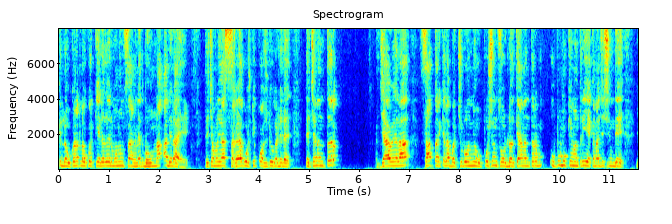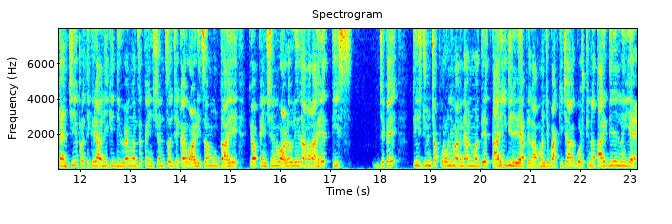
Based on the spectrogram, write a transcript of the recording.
लवकरात लवकर केलं जाईल म्हणून सांगण्यात भाऊंना आलेलं आहे. त्याच्यामुळे या सगळ्या गोष्टी पॉझिटिव्ह घडलेल्या आहेत. त्याच्यानंतर ज्या वेळेला सात तारखेला बच्चूभाऊंनी उपोषण सोडलं त्यानंतर उपमुख्यमंत्री एकनाथजी शिंदे यांची प्रतिक्रिया आली की दिव्यांगांचं पेन्शनचं जे काही वाढीचा मुद्दा आहे किंवा पेन्शन वाढवली जाणार आहे तीस जे काही तीस जूनच्या पुरवणी मागण्यांमध्ये तारीख दिलेली आहे आपल्याला. म्हणजे बाकीच्या गोष्टींना तारीख दिलेली नाही आहे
